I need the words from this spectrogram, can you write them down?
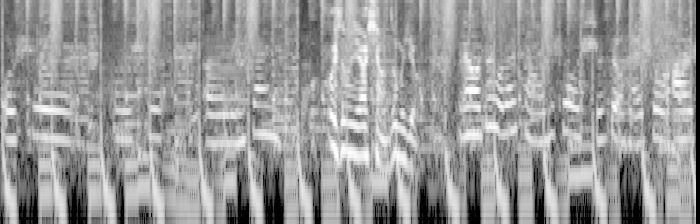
我是为什么你要想这么久？没有，就是我在想，我是说我十九还是说我二十？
